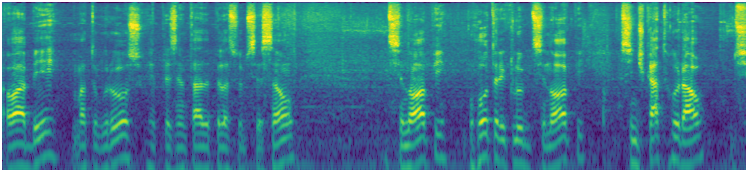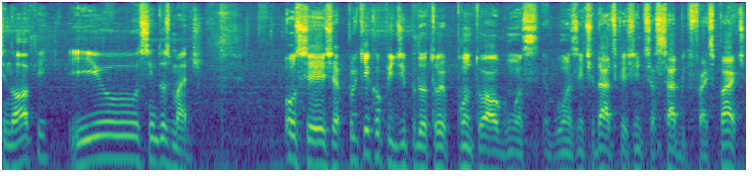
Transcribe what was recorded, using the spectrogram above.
a OAB Mato Grosso, representada pela subseção de Sinop, o Rotary Club de Sinop, o Sindicato Rural de Sinop e o Sindusmad. Ou seja, por que, que eu pedi para o doutor pontuar algumas, algumas entidades que a gente já sabe que faz parte?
